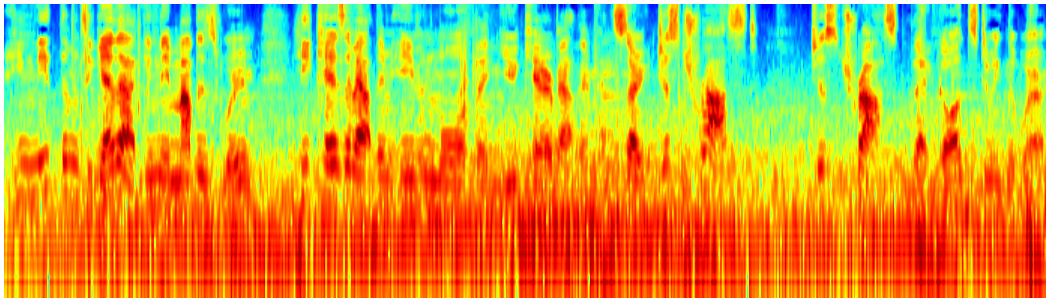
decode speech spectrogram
He knit them together in their mother's womb. He cares about them even more than you care about them. And so just trust, just trust that God's doing the work.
